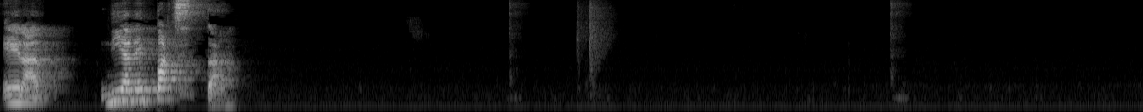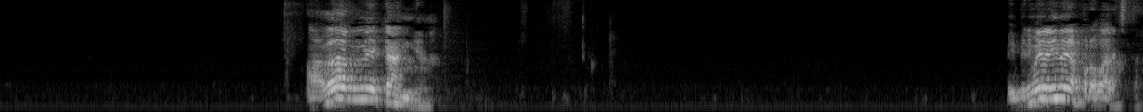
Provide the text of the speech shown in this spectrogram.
Era día de pasta. A darle caña. Mi primera idea es probar esta.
